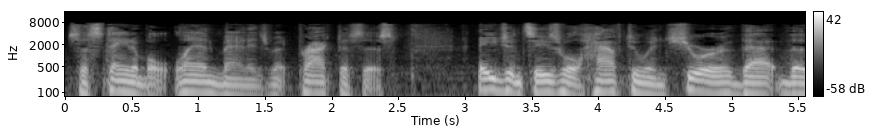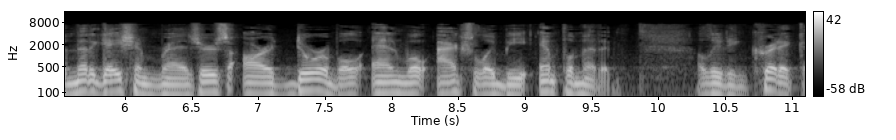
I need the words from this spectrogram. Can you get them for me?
sustainable land management practices. Agencies will have to ensure that the mitigation measures are durable and will actually be implemented. A leading critic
